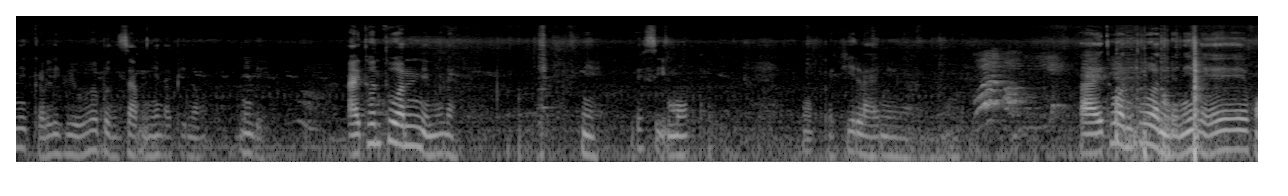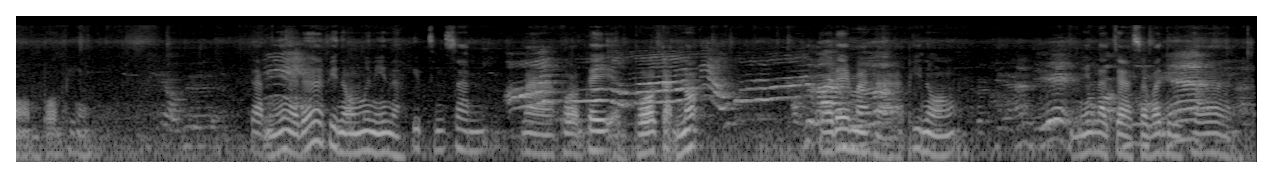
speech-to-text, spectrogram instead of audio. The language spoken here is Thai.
นี่ก็รีวิวเพื่อเบิ่งซ้ำนี่แหละพี่น้องนี่เด็ไอ้ทวนทวนอย่างนี้เลยนี่ไอ้สีมกมกกับขี้ลายนี่นะายท่วนท่วนๆอย่างนี้เลยหอมปอมพี่น้องแบบนี้เด้อพี่น้องมื้อนี้นะคลิปสั้นๆมาพอได้พอกันเนาะพอได้มาหาพี่น้องนี่เราจะสวัสดีค่ะ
